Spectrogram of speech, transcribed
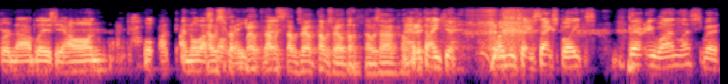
Bernables on. I, I know that's that was, not right. Well, that was that was well that was well done. That was uh, thank you. 126 points. Bertie Wanless with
